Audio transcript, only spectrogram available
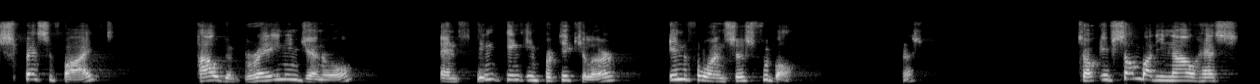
specified how the brain in general and thinking in particular influences football. Yes? So if somebody now has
